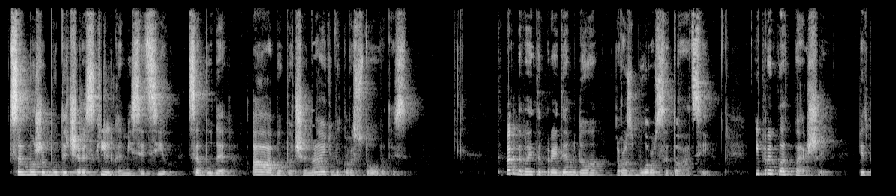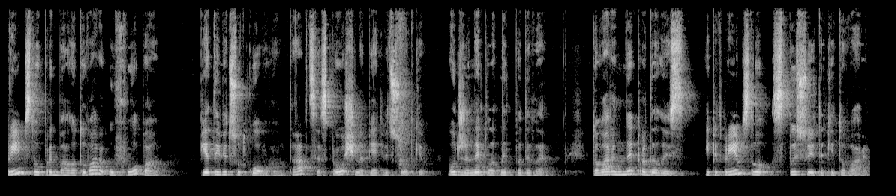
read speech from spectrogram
це може бути через кілька місяців. Це буде або починають використовуватись. Тепер давайте перейдемо до розбору ситуації. І приклад перший. Підприємство придбало товари у ФОПа 5%, так, це спрощено 5%. Отже, не платник ПДВ. Товари не продались, і підприємство списує такі товари.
